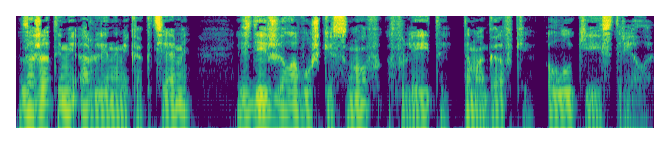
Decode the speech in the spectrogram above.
зажатыми орлиными когтями, здесь же ловушки снов, флейты, томагавки, луки и стрелы.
